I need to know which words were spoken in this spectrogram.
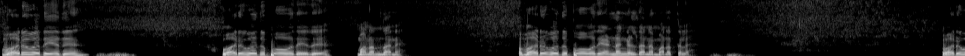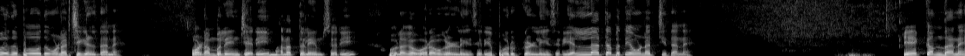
வருவது எது? வருவது போவது எது? மனம் தானே. வருவது போவது எண்ணங்கள் தானே மனத்துல. வருவது போவது உணர்ச்சிகள் தானே? உடம்புலையும் சரி மனத்திலையும் சரி உலக உறவுகள்லையும் சரி பொருட்கள்லையும் சரி எல்லாத்த பத்தியும் உணர்ச்சி தானே? ஏக்கம் தானே?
